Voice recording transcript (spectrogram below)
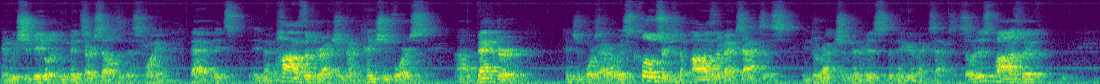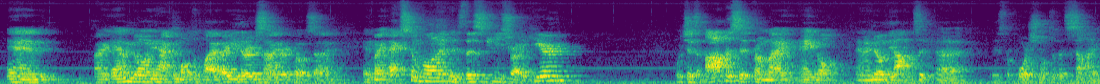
and we should be able to convince ourselves at this point that it's in a positive direction. Our tension force uh, vector tension force arrow is closer to the positive x-axis in direction than it is to the negative x-axis. So it is positive, and I am going to have to multiply it by either a sine or a cosine. And my x component is this piece right here, which is opposite from my angle, and I know the opposite uh, is proportional to the sine.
